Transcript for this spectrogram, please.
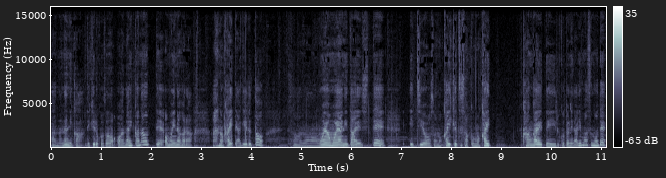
あの何かできることはないかなって思いながらあの書いてあげるとそのモヤモヤに対して一応その解決策も考えていることになりますので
